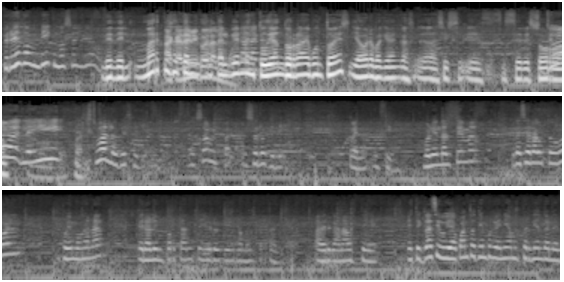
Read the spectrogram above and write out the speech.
Pero es Don Vic, no soy yo. Desde el martes hasta el, hasta viernes estudiando RAE.es y ahora para que vengas a decir eh, ser zorro. Yo leí textual lo que sería. No son mis palabras, eso es lo que leí. Bueno, en fin. Volviendo al tema, gracias al autogol pudimos ganar. Era lo importante, yo creo que es lo más importante. Haber ganado este, este clásico y a cuánto tiempo que veníamos perdiendo en el,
